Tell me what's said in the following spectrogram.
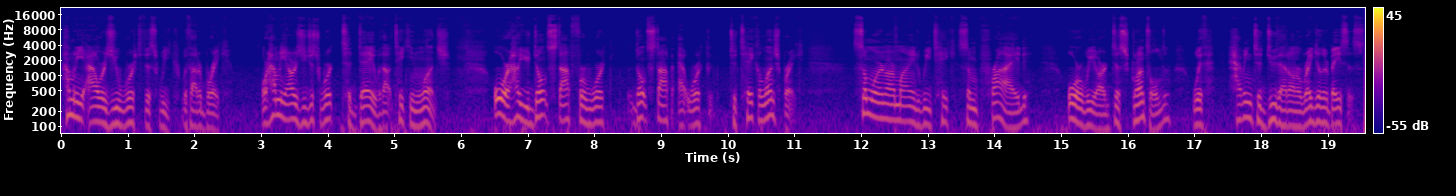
how many hours you worked this week without a break or how many hours you just worked today without taking lunch, or how you don't stop for work, don't stop at work to take a lunch break. Somewhere in our mind, we take some pride or we are disgruntled with having to do that on a regular basis.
